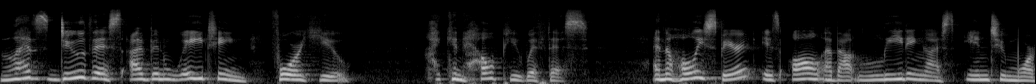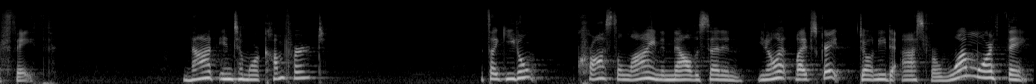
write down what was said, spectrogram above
Let's do this. I've been waiting for you. I can help you with this. And the Holy Spirit is all about leading us into more faith, not into more comfort. It's like you don't cross the line and now all of a sudden, you know what? Life's great. Don't need to ask for one more thing.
